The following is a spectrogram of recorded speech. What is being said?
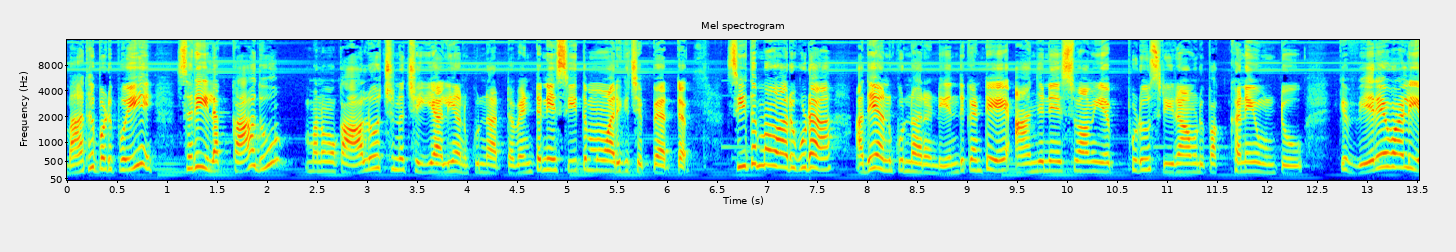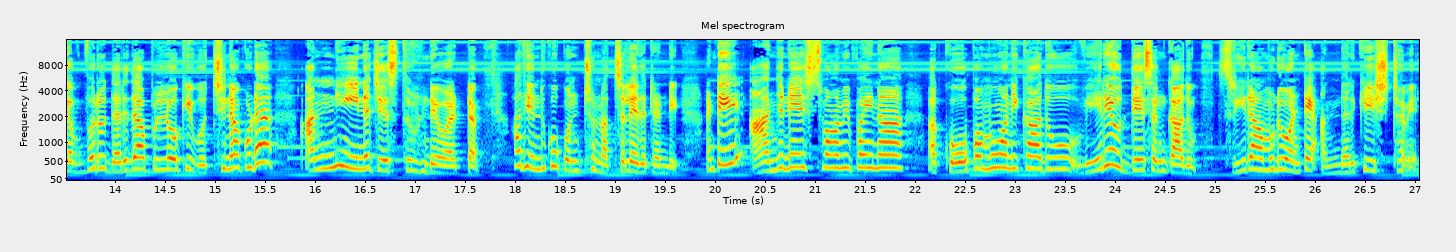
బాధపడిపోయి సరే ఇలా కాదు మనం ఒక ఆలోచన చెయ్యాలి అనుకున్నారట. వెంటనే సీతమ్మ వారికి చెప్పారట. సీతమ్మ వారు కూడా అదే అనుకున్నారండి. ఎందుకంటే ఆంజనేయ స్వామి ఎప్పుడూ శ్రీరాముడు పక్కనే ఉంటూ ఇక వేరే వాళ్ళు ఎవ్వరూ దరిదాపుల్లోకి వచ్చినా కూడా అన్నీ ఈయన చేస్తూ ఉండేవాట. అది ఎందుకో కొంచెం నచ్చలేదటండి. అంటే ఆంజనేయ స్వామి పైన ఆ కోపము అని కాదు వేరే ఉద్దేశం కాదు. శ్రీరాముడు అంటే అందరికీ ఇష్టమే.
